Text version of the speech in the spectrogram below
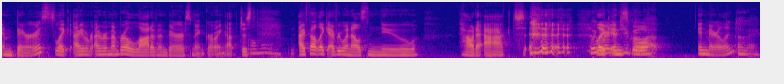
embarrassed. Like I I remember a lot of embarrassment growing up. Just Oh. I felt like everyone else knew how to act. Wait, like where did in you school grow up? in Maryland. Okay.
